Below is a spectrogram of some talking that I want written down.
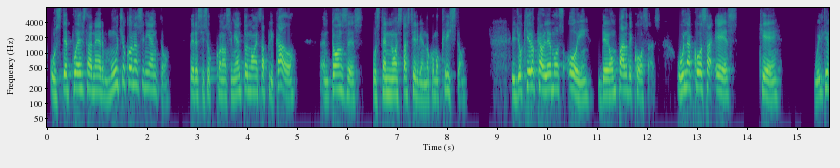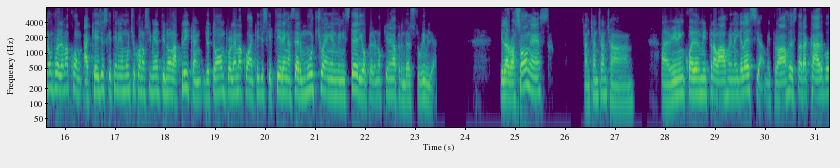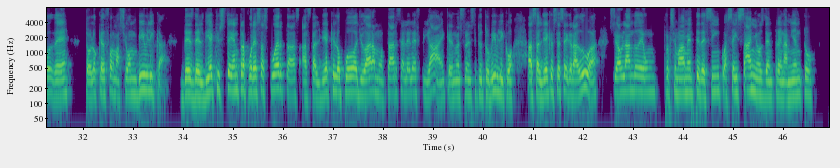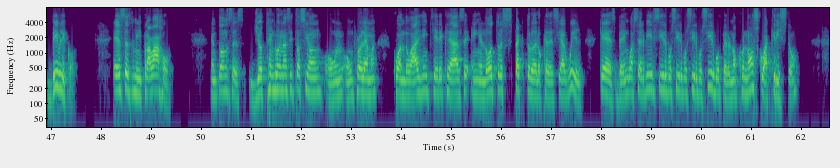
usted puede tener mucho conocimiento, pero si su conocimiento no es aplicado, entonces usted no está sirviendo como Cristo. Y yo quiero que hablemos hoy de un par de cosas. Una cosa es que Will tiene un problema con aquellos que tienen mucho conocimiento y no lo aplican. Yo tengo un problema con aquellos que quieren hacer mucho en el ministerio, pero no quieren aprender su Biblia. Y la razón es Chan, chan, chan, chan. Adivinen cuál es mi trabajo en la iglesia. Mi trabajo es estar a cargo de todo lo que es formación bíblica. Desde el día que usted entra por esas puertas hasta el día que lo puedo ayudar a montarse al LFBI, que es nuestro instituto bíblico, hasta el día que usted se gradúa, estoy hablando de un aproximadamente de cinco a seis años de entrenamiento bíblico. Ese es mi trabajo. Entonces, yo tengo una situación o un, o un problema cuando alguien quiere quedarse en el otro espectro de lo que decía Will, que es, vengo a servir, sirvo, sirvo, sirvo, sirvo, pero no conozco a Cristo,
